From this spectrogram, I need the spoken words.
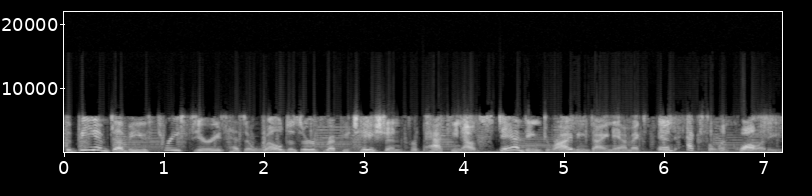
the BMW 3 Series has a well-deserved reputation for packing outstanding driving dynamics and excellent quality.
